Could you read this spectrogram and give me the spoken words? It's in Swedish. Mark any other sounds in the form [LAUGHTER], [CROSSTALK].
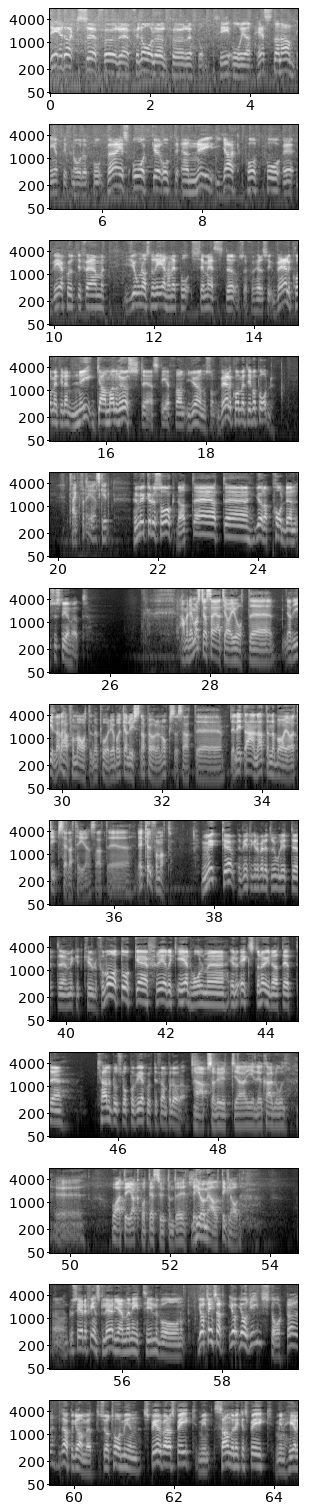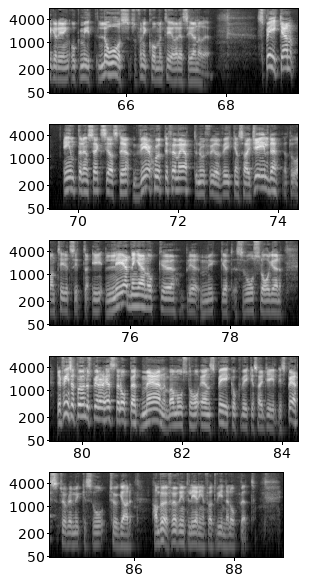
Det är dags eh, för eh, finaler för de treåriga hästarna. E3-finaler på Bergsåker och det är ny jackpot på eh, V75. Jonas Norén, han är på semester. Så får jag hälsa välkommen till en ny gammal röst. Det är Stefan Jönsson. Välkommen till vår podd. Tack för det Eskil. Hur mycket har du saknat att göra podden Systemet? Ja men det måste jag säga att jag har gjort. Eh, jag gillar det här formatet med podd. Jag brukar lyssna på den också så att eh, det är lite annat än att bara göra tips hela tiden. Så att eh, det är ett kul format. Mycket. Vi tycker det är väldigt roligt. Ett eh, mycket kul format. Och eh, Fredrik Edholm, eh, är du extra nöjd att det är ett eh, kallblodslopp på V75 på lördag? Ja, absolut. Jag gillar ju kallblod. Eh, och att det är jackpot dessutom, det, det gör mig alltid glad. Ja, du ser, det finns glädjeämnen i tillvaron. Jag tänkte så att jag, jag rivstartar det här programmet. Så jag tar min spelvärda spik, min sannolika spik, min helgardering och mitt lås. Så får ni kommentera det senare. Spiken, inte den sexigaste. V751, nummer 4, Vikens High Yield. Jag tror han tidigt sitter i ledningen och eh, blir mycket svårslagen. Det finns ett par underspelade hästar i loppet, men man måste ha en spik och Vickers High i spets. Tror jag blir mycket svårtuggad. Han behöver för övrigt inte ledningen för att vinna loppet.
